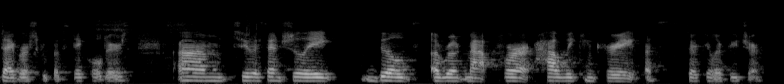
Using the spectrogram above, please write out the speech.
diverse group of stakeholders um, to essentially builds a roadmap for how we can create a circular future.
